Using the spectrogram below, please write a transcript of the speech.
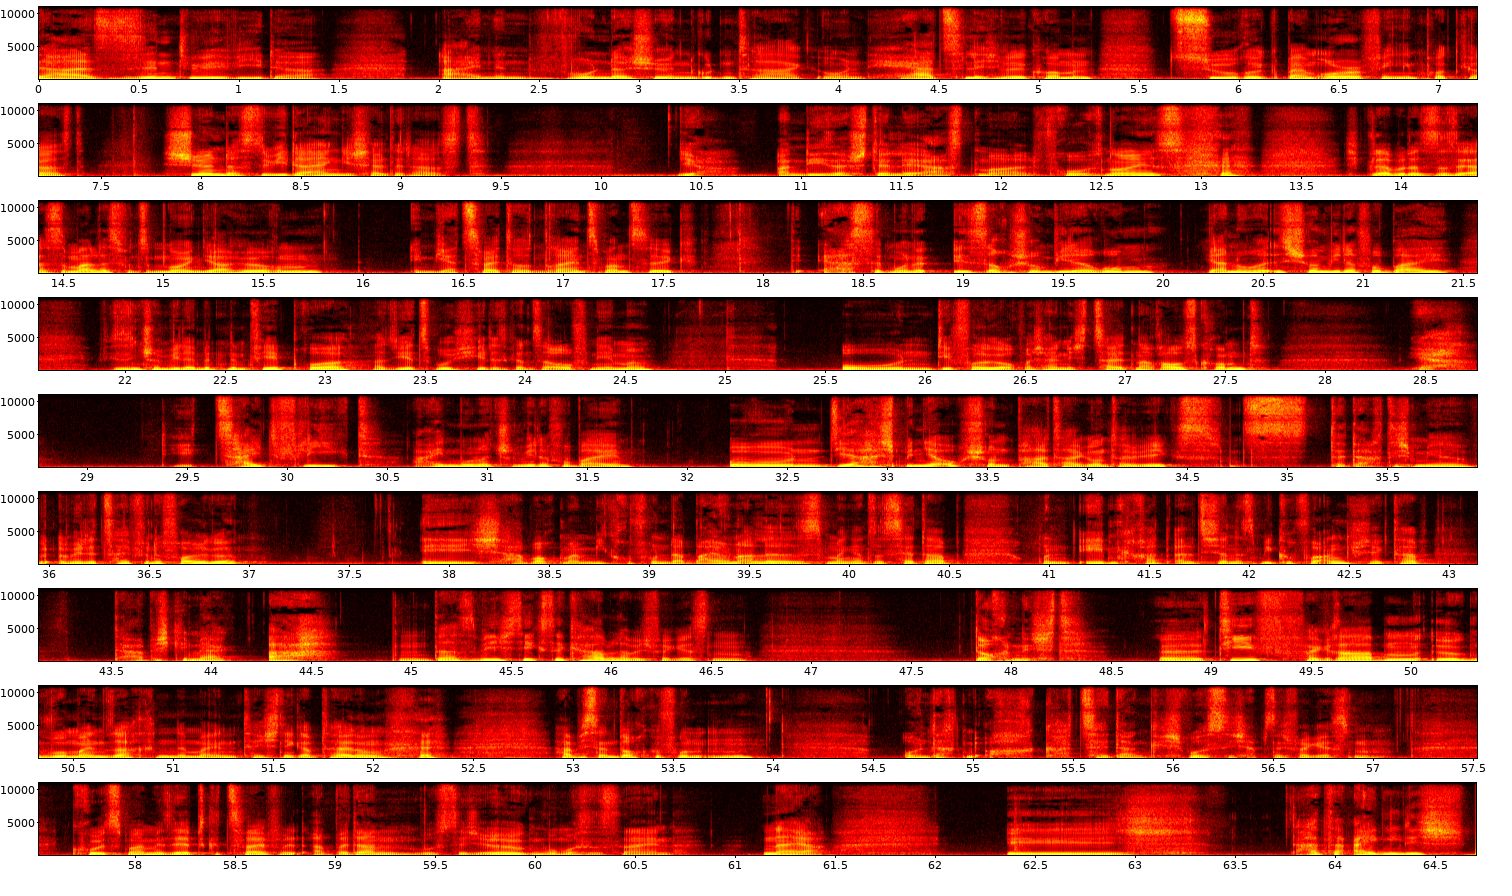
Da sind wir wieder. Einen wunderschönen guten Tag und herzlich willkommen zurück beim Oral Thinking Podcast. Schön, dass du wieder eingeschaltet hast. Ja, an dieser Stelle erstmal frohes Neues. Ich glaube, das ist das erste Mal, dass wir uns im neuen Jahr hören. Im Jahr 2023. Der erste Monat ist auch schon wieder rum. Januar ist schon wieder vorbei. Wir sind schon wieder mitten im Februar, also jetzt, wo ich hier das Ganze aufnehme. Und die Folge auch wahrscheinlich zeitnah rauskommt. Ja, die Zeit fliegt. Ein Monat schon wieder vorbei. Und ja, ich bin ja auch schon ein paar Tage unterwegs. Da dachte ich mir, wird wieder Zeit für eine Folge. Ich habe auch mein Mikrofon dabei und alles, mein ganzes Setup. Und eben gerade, als ich dann das Mikrofon angesteckt habe, da habe ich gemerkt, ach, das wichtigste Kabel habe ich vergessen. Doch nicht. Äh, tief vergraben, irgendwo in meinen Sachen, in meinen Technikabteilung, habe ich es dann doch gefunden. Und dachte mir, oh Gott sei Dank, ich wusste, ich habe es nicht vergessen. Kurz mal mir selbst gezweifelt, aber dann wusste ich, irgendwo muss es sein. Naja, ich hatte eigentlich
